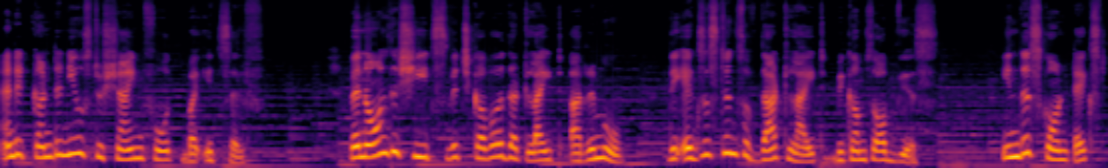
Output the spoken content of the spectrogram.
and it continues to shine forth by itself. When all the sheets which cover that light are removed, the existence of that light becomes obvious. In this context,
